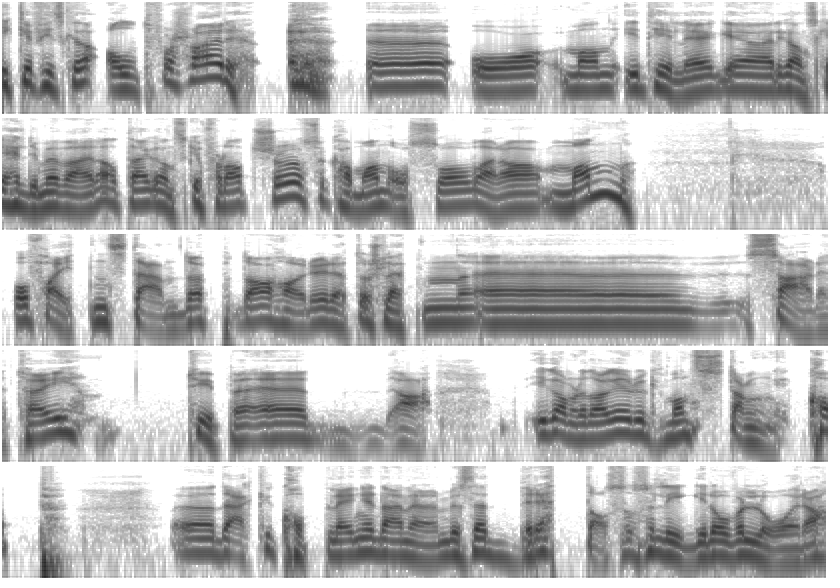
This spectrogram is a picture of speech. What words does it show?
ikke fisken er altfor svær, og man i tillegg er ganske heldig med været, at det er ganske flat sjø, så kan man også være mann og fighten standup. Da har du rett og slett en eh, seletøy. Type eh, Ja, i gamle dager brukte man stangkopp. Eh, det er ikke kopp lenger, det er nærmest et brett altså, som ligger over låra.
